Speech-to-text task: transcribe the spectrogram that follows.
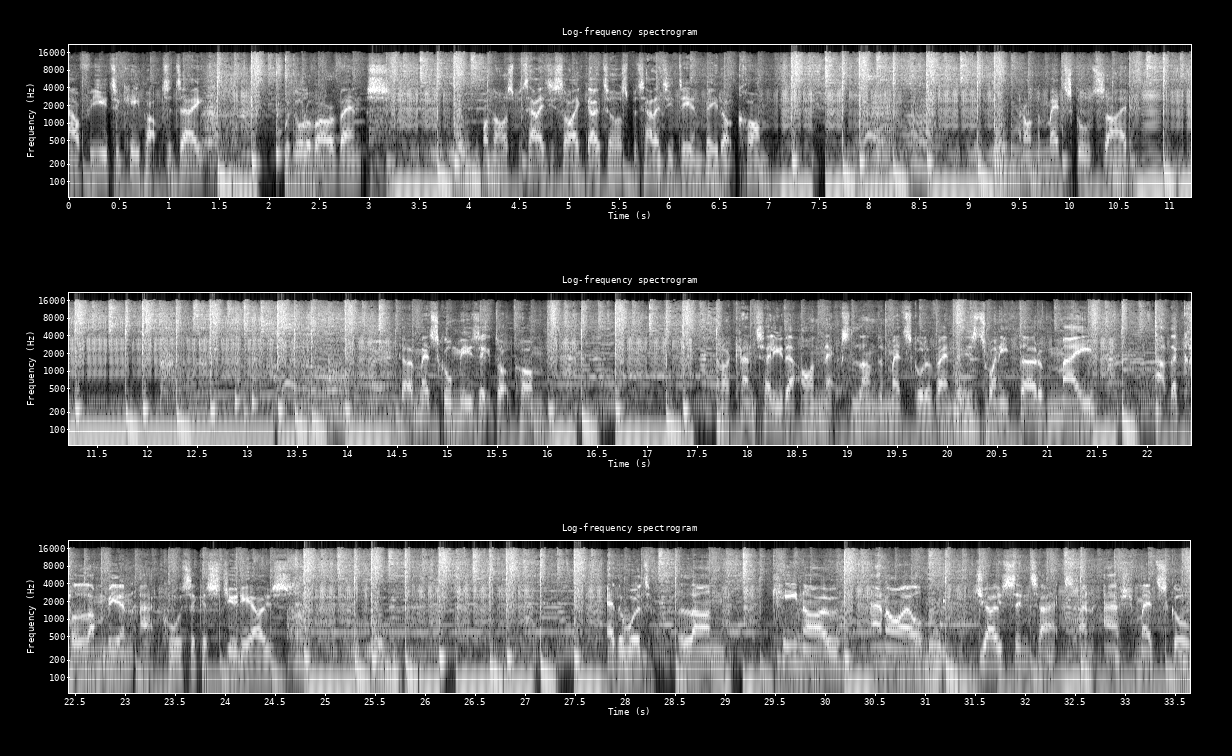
Now for you to keep up to date with all of our events. On the hospitality side, go to hospitalitydnb.com. And on the med school side, go to medschoolmusic.com. And I can tell you that our next London Med School event is 23rd of May at the Columbian at Corsica Studios. Etherwood, Lung, Keeno, Anile, Joe Syntax, and Ash Med School.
